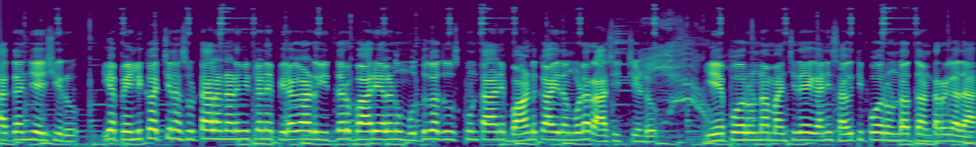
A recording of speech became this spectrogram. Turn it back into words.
లగ్గం చేసిరు ఇక పెళ్ళికొచ్చిన చుట్టాల నడుమిట్లనే పిల్లగాడు ఇద్దరు భార్యలను ముద్దుగా చూసుకుంటా అని బాండ్ కాగితం కూడా రాసిచ్చిండు. ఏ పోరున్నా మంచిదే కానీ సౌతి పోరు ఉండొద్దు అంటారు కదా.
